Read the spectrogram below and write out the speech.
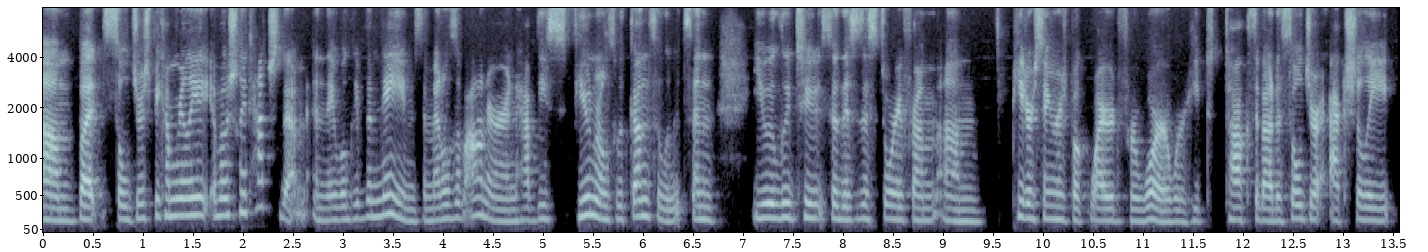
Um, but soldiers become really emotionally attached to them and they will give them names and medals of honor and have these funerals with gun salutes. And you allude to, so this is a story from um, Peter Singer's book, Wired for War, where he talks about a soldier actually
